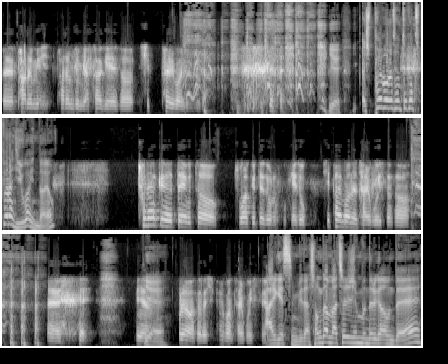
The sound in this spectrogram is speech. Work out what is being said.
네, 발음이 발음 좀 약하게 해서 18번입니다. 예. 18번을 선택한 특별한 이유가 있나요? 초등학교 때부터 중학교 때도 그렇고 계속 18번을 달고 있어서 네, 그냥 예. 와서도 18번 달고 있어요. 알겠습니다. 정답 맞춰주신 분들 가운데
